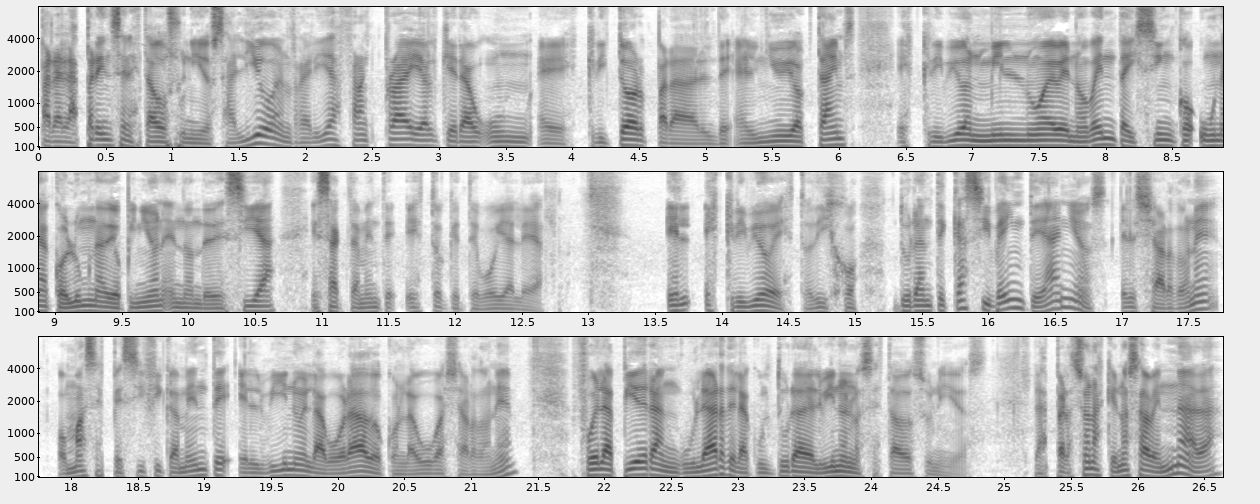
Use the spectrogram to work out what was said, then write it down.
para, la prensa en Estados Unidos. Salió en realidad Frank Pryor, que era un eh, escritor para el, el, New York Times, escribió en 1995 una columna de opinión en donde decía exactamente esto que te voy a leer. Él escribió esto, dijo, durante casi 20 años el Chardonnay, o más específicamente el vino elaborado con la uva Chardonnay, fue la piedra angular de la cultura del vino en los Estados Unidos. Las personas que no saben nada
